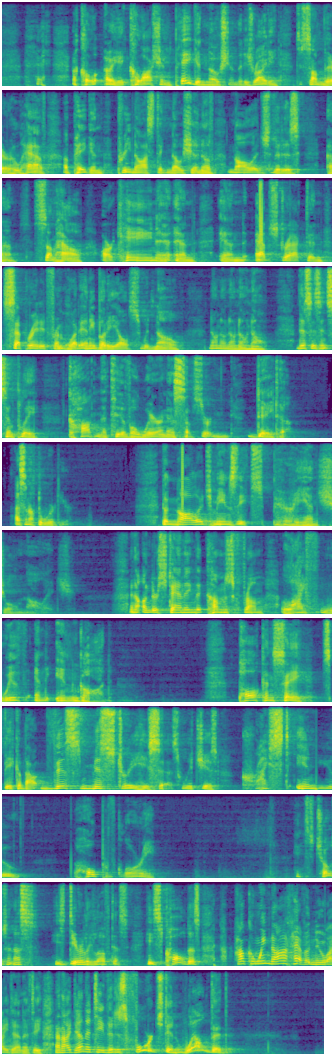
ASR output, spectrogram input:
a, Col- a Colossian pagan notion that he's writing to some there who have a pagan pre Gnostic notion of knowledge that is uh, somehow arcane and, and abstract and separated from what anybody else would know. No, no, no, no, no. This isn't simply cognitive awareness of certain data. That's not the word here. The knowledge means the experiential knowledge, an understanding that comes from life with and in God. Paul can say, speak about this mystery, he says, which is Christ in you, the hope of glory. He's chosen us, He's dearly loved us. He's called us. How can we not have a new identity? An identity that is forged and welded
